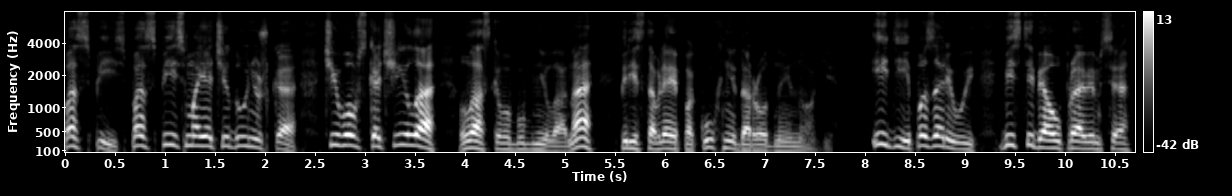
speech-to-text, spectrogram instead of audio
«Поспись, поспись, моя чедунюшка! Чего вскочила?» — ласково бубнила она, переставляя по кухне дородные ноги. «Иди, позарюй, без тебя управимся».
